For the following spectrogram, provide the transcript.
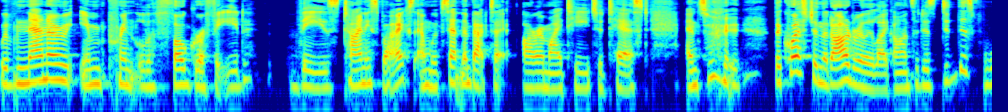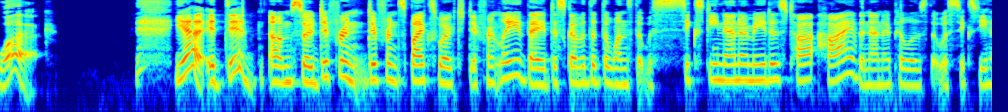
we've nano imprint lithographied these tiny spikes and we've sent them back to RMIT to test. And so the question that I'd really like answered is, did this work? Yeah, it did. Um, so different different spikes worked differently. They discovered that the ones that were 60 nanometers high, the nanopillars that were 60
